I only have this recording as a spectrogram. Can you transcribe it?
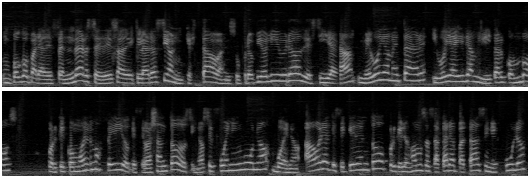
un poco para defenderse de esa declaración que estaba en su propio libro, decía, me voy a meter y voy a ir a militar con vos porque como hemos pedido que se vayan todos y no se fue ninguno, bueno, ahora que se queden todos porque los vamos a sacar a patadas en el culo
